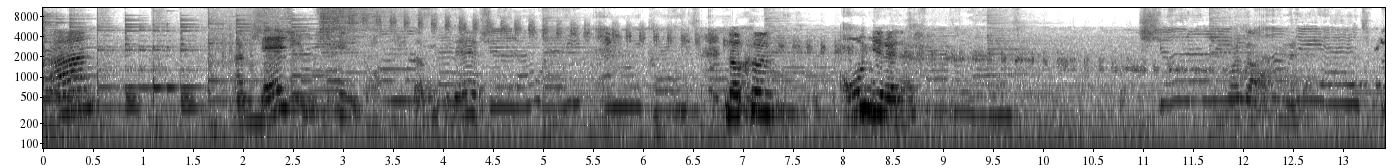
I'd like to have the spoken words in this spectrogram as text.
Ben... Ben 5 mi? Tabii ki de. Should I wait and we close? 9. 11 eder. Burada 11 eder. 1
